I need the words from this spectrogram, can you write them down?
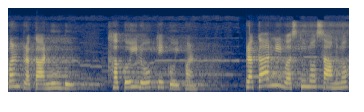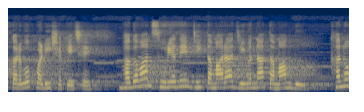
પણ પ્રકારનું દુઃખ કોઈ રોગ કે કોઈ પણ પ્રકારની વસ્તુનો સામનો કરવો પડી શકે છે. ભગવાન સૂર્યદેવજી તમારા જીવનના તમામ દુઃખનો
